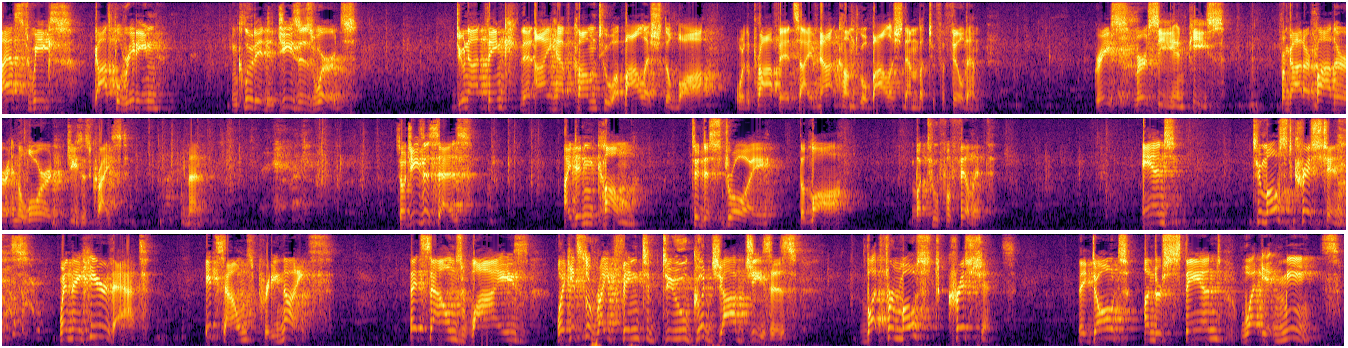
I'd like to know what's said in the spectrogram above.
Last week's gospel reading included Jesus' words Do not think that I have come to abolish the law or the prophets. I have not come to abolish them, but to fulfill them. Grace, mercy, and peace from God our Father and the Lord Jesus Christ. Amen. So Jesus says, I didn't come to destroy the law, but to fulfill it. And to most Christians, when they hear that, it sounds pretty nice. It sounds wise, like it's the right thing to do. Good job, Jesus. But for most Christians, they don't understand what it means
